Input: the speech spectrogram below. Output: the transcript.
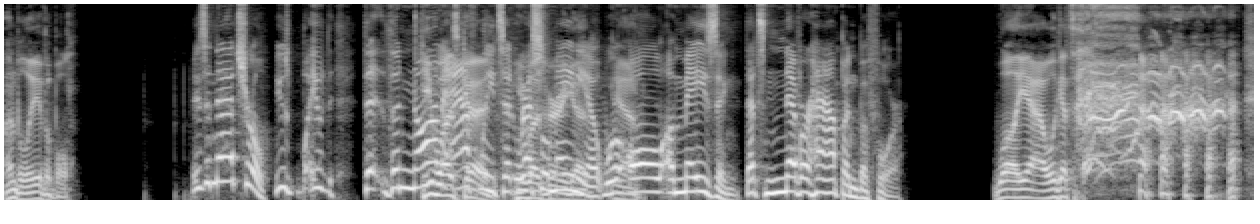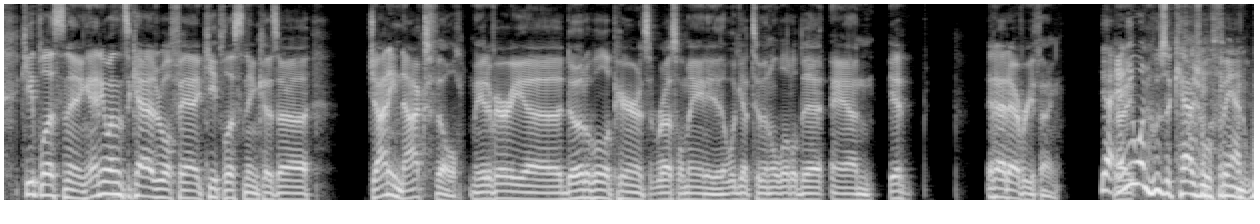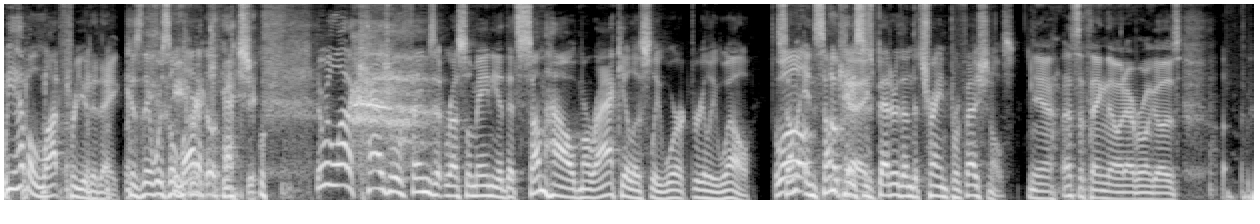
unbelievable. He's a natural. He was, he the the non athletes at He WrestleMania were Yeah. all amazing. That's never happened before. Well, yeah, we'll get to keep listening. Anyone that's a casual fan, keep listening because uh, Johnny Knoxville made a very uh, notable appearance at WrestleMania that we'll get to in a little bit, and it it had everything. Yeah, Right. anyone who's a casual fan, we have a lot for you today because there was a lot really of casual. There were a lot of casual things at WrestleMania that somehow miraculously worked really well. some, Well, in some okay. cases, better than the trained professionals. Yeah, that's the thing though. When everyone goes,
